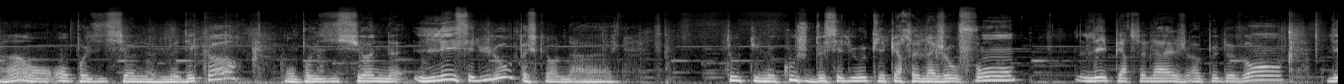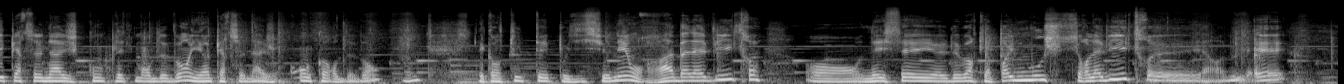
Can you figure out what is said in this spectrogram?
Hein, on, on positionne le décor, on positionne les cellulos, parce qu'on a toute une couche de cellulos avec les personnages au fond, les personnages un peu devant, les personnages complètement devant et un personnage encore devant. hein. Et quand tout est positionné, on rabat la vitre, on essaie de voir qu'il n'y a pas une mouche sur la vitre, euh,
